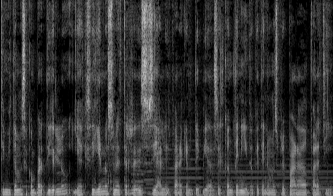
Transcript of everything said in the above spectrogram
Te invitamos a compartirlo y a seguirnos en nuestras redes sociales para que no te pierdas el contenido que tenemos preparado para ti.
